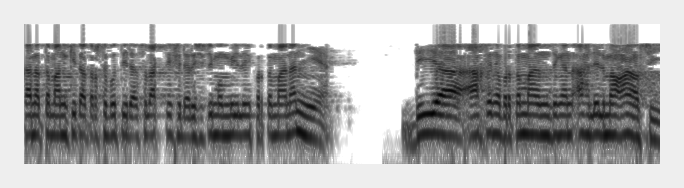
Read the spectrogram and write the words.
karena teman kita tersebut tidak selektif dari sisi memilih pertemanannya. Dia akhirnya berteman dengan ahli ma'asi.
